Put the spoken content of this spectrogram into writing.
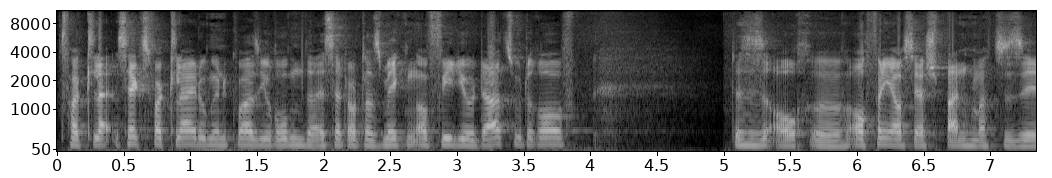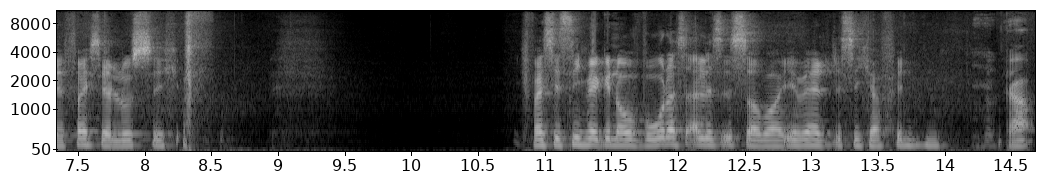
Verkle Sexverkleidungen quasi rum. Da ist halt auch das Making-of-Video dazu drauf. Das ist auch, äh, auch fand ich auch sehr spannend mal zu sehen. Fand ich sehr lustig. Ich weiß jetzt nicht mehr genau, wo das alles ist, aber ihr werdet es sicher finden. Ja.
